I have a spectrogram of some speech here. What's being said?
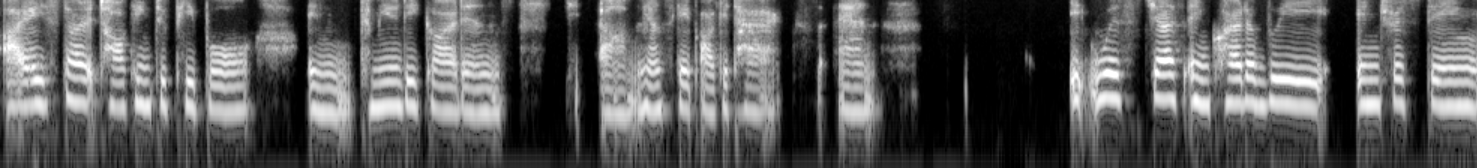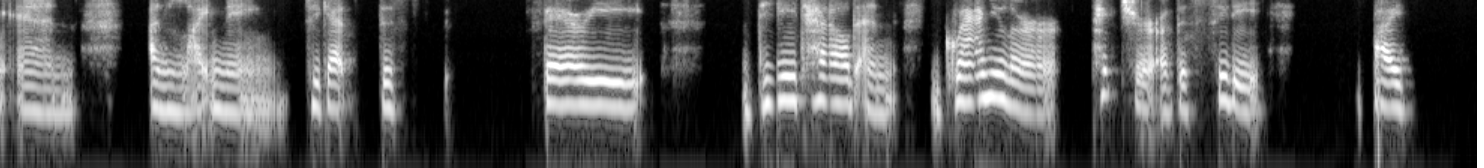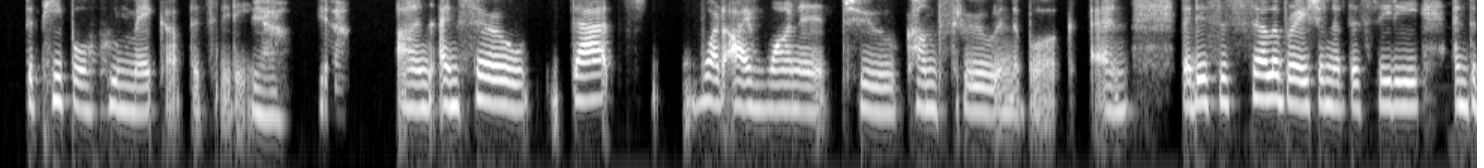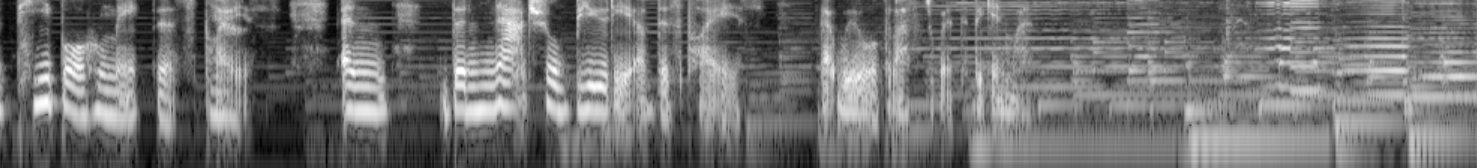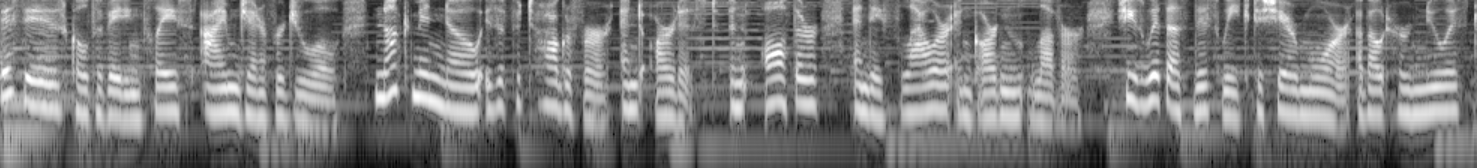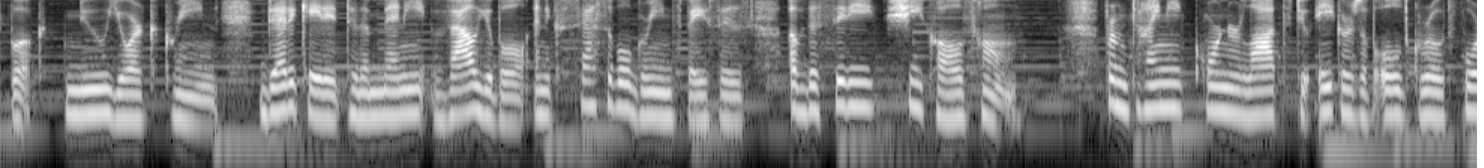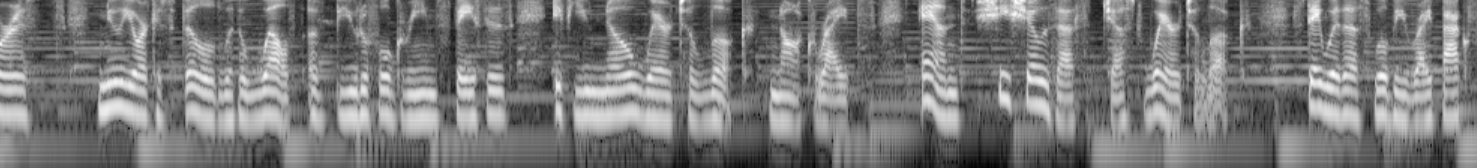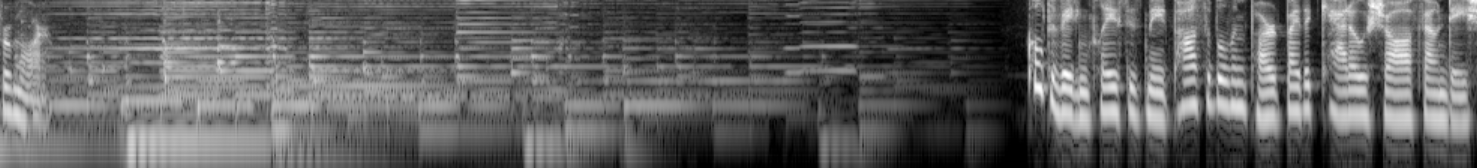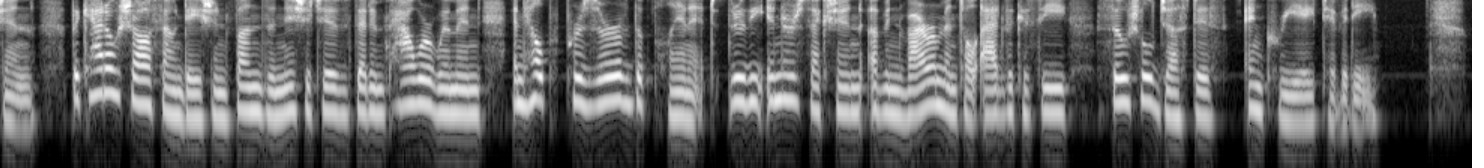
I started talking to people in community gardens, um, landscape architects, and it was just incredibly interesting and enlightening to get this very detailed and granular picture of the city by the people who make up the city. Yeah. Yeah. And and so that's what I wanted to come through in the book. And that is a celebration of the city and the people who make this place yeah. and the natural beauty of this place that we were blessed with to begin with. This is Cultivating Place. I'm Jennifer Jewell. Ngoc Minh Ngo is a photographer and artist, an author, and a flower and garden lover. She's with us this week to share more about her newest book, New York Green, dedicated to the many valuable and accessible green spaces of the city she calls home. From tiny corner lots to acres of old growth forests, New York is filled with a wealth of beautiful green spaces if you know where to look, Ngoc writes. And she shows us just where to look. Stay with us, we'll be right back for more. Cultivating Place is made possible in part by the Cato Shaw Foundation. The Cato Shaw Foundation funds initiatives that empower women and help preserve the planet through the intersection of environmental advocacy, social justice, and creativity.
